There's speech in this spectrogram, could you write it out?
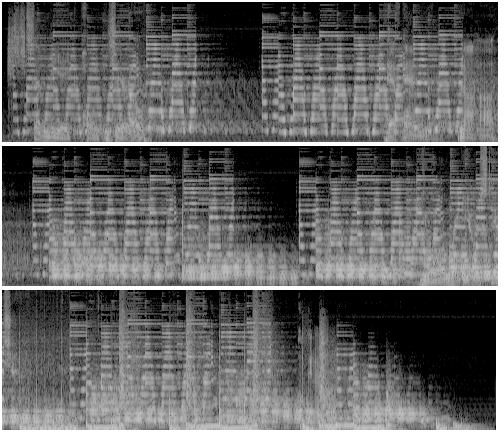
78.0 FM Naha. Your radio station. Okinawa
